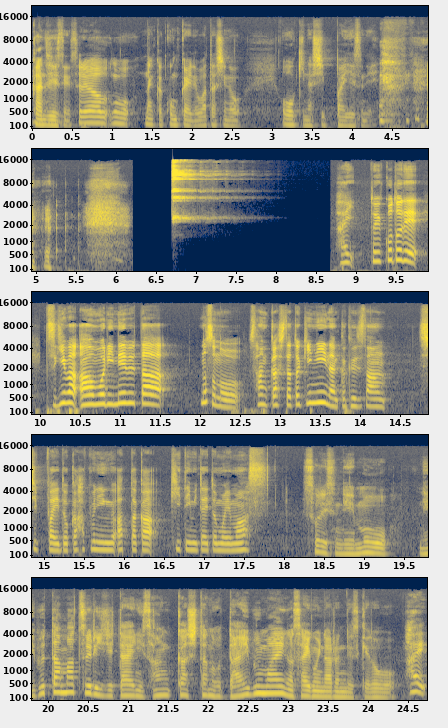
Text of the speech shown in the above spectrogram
感じですね。それはもうなんか今回の私の大きな失敗ですね。はい、ということで次は青森ねぶたのその参加した時になんか久慈さん失敗とかハプニングあったか聞いてみたいと思います。そうですね。もうねぶた祭り自体に参加したのだいぶ前が最後になるんですけどはい、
